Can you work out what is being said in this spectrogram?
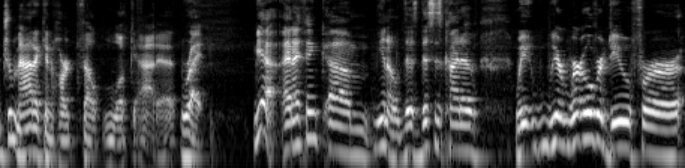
dramatic and heartfelt look at it. Right. Yeah, and I think um, you know this. This is kind of we we're we're overdue for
